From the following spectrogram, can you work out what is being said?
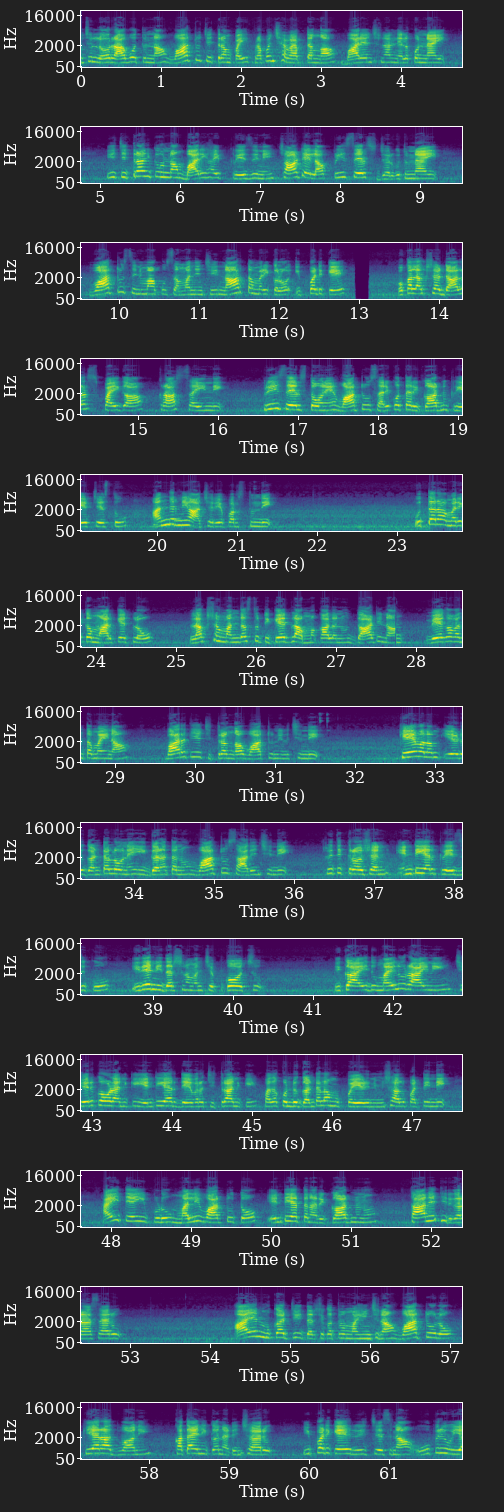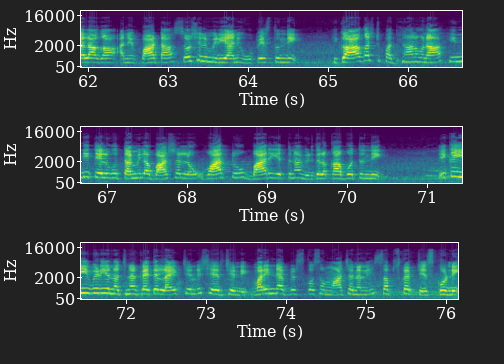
War two చిత్రంపై ప్రపంచవ్యాప్తంగా భారీ అంచనాలు నెలకొన్నాయి. ఈ చిత్రానికి ఉన్న భారీ హైప్ క్రేజీని చాటేలా ప్రీ సేల్స్ జరుగుతున్నాయి. వార్ టూ సినిమాకు సంబంధించి నార్త్ అమెరికాలో ఇప్పటికే ఒక లక్ష డాలర్స్ పైగా క్రాస్ అయింది. ప్రీ సేల్స్తోనే వార్ టూ సరికొత్త రికార్డును క్రియేట్ చేస్తూ అందరినీ ఆశ్చర్యపరుస్తుంది. ఉత్తర అమెరికా మార్కెట్లో లక్ష మందస్తు టికెట్ల అమ్మకాలను దాటిన వేగవంతమైన భారతీయ చిత్రంగా వార్టు నిలిచింది. కేవలం ఏడు గంటల్లోనే ఈ ఘనతను వార్టు సాధించింది. హృతిక్ రోషన్ ఎన్టీఆర్ క్రేజీకు ఇదే నిదర్శనం అని చెప్పుకోవచ్చు. ఇక ఐదు మైలు రాయిని చేరుకోవడానికి ఎన్టీఆర్ దేవర చిత్రానికి పదకొండు గంటల ముప్పై ఏడు నిమిషాలు పట్టింది. అయితే ఇప్పుడు మళ్ళీ వార్టుతో ఎన్టీఆర్ తన రికార్డును తానే తిరగరాశారు. ఆయన్ ముఖర్జీ దర్శకత్వం వహించిన వార్ టూలో కియారా ద్వాని కథాయినిక నటించారు. ఇప్పటికే రిలీజ్ చేసిన ఊపిరి ఉయ్యలాగా అనే పాట సోషల్ మీడియాని ఊపేస్తుంది. ఇక ఆగస్టు పద్నాలుగున హిందీ తెలుగు తమిళ భాషల్లో వార్ టూ భారీ ఎత్తున విడుదల కాబోతుంది. ఇక ఈ వీడియో నచ్చినట్లయితే లైక్ చేయండి షేర్ చేయండి. మరిన్ని అప్డేట్స్ కోసం మా ఛానల్ని సబ్స్క్రైబ్ చేసుకోండి.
